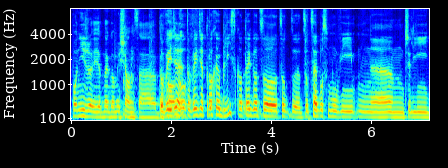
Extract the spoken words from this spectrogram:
poniżej jednego miesiąca to dochodu, wyjdzie, to wyjdzie trochę blisko tego, co, co, co Cebos mówi, czyli,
